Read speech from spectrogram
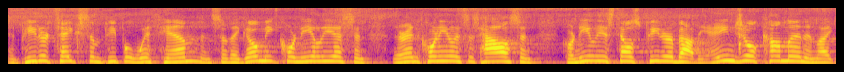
And Peter takes some people with him. And so they go meet Cornelius, and they're in Cornelius' house. And Cornelius tells Peter about the angel coming, and like,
